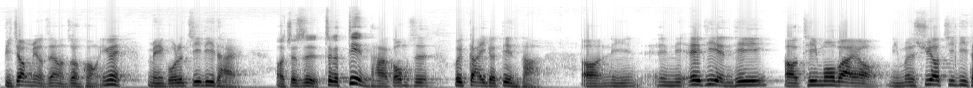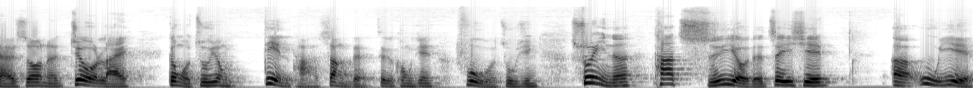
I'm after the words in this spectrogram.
比较没有这样的状况，因为美国的基地台哦，就是这个电塔公司会盖一个电塔哦，你你 AT&T 哦，T-Mobile 你们需要基地台的时候呢，就来跟我租用电塔上的这个空间，付我租金。所以呢，它持有的这一些呃物业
